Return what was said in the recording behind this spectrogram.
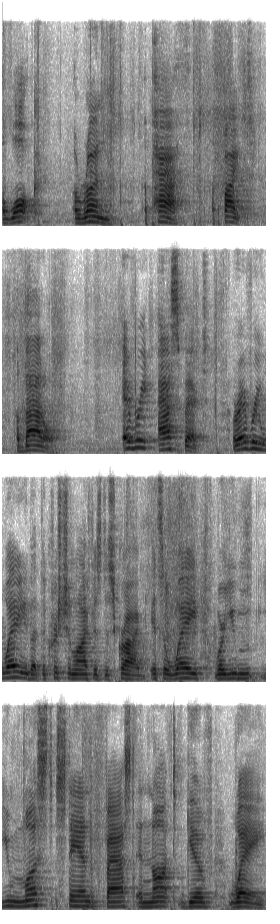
a walk, a run, a path, a fight, a battle. Every aspect or every way that the Christian life is described, it's a way where you, you must stand fast and not give way.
